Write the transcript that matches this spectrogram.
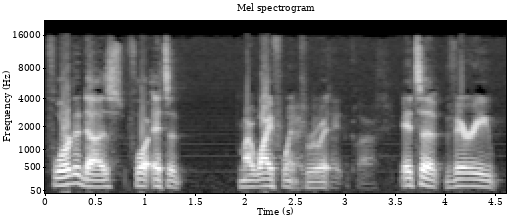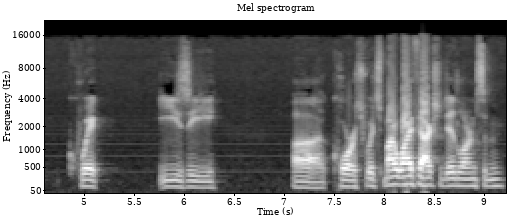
Florida does. Florida, it's a my wife went Yeah, through it Take the class. It's a very quick, easy uh, course. Which my wife actually did learn some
